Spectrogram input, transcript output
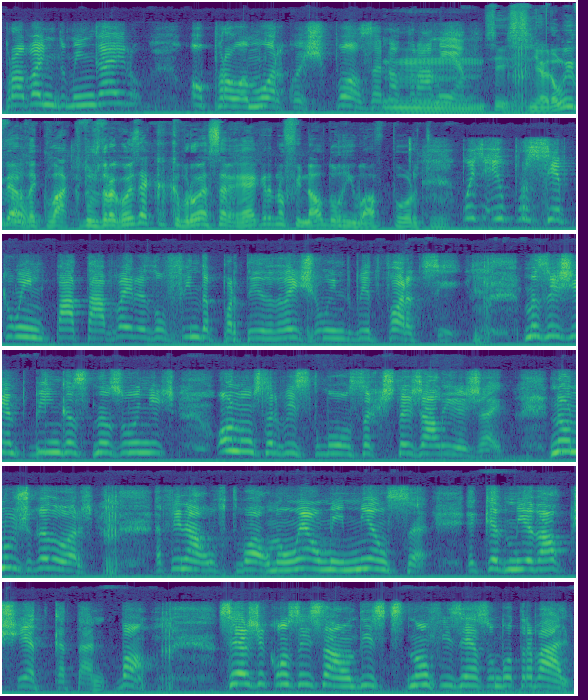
para o banho domingueiro ou para o amor com a esposa, naturalmente. Hum, sim, senhor. O líder da claque dos dragões é que quebrou essa regra no final do Rio Ave Porto. Pois eu percebo que o empate à beira do fim da partida deixa o indivíduo fora de si. Mas a gente binga-se nas unhas ou num serviço de louça que esteja ali a jeito, não nos jogadores. Afinal, o futebol não é uma imensa academia de Alcochete, Catano. Bom, Sérgio Conceição disse que se não fizesse um bom trabalho,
